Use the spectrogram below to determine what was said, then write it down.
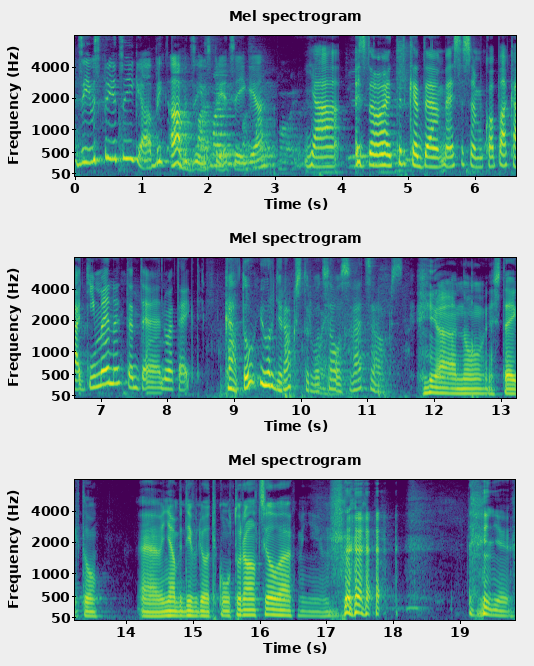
dzīvespriecīgi abi? Abi dzīvespriecīgi, jā. Jā, es domāju, tad, kad uh, mēs esam kopā kā ģimene, tad uh, noteikti. Kā tu, Jurģi, raksturot savus vecākus? Jā, nu, es teiktu, eh, viņi abi divi ļoti kulturāli cilvēki. Viņiem, viņiem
